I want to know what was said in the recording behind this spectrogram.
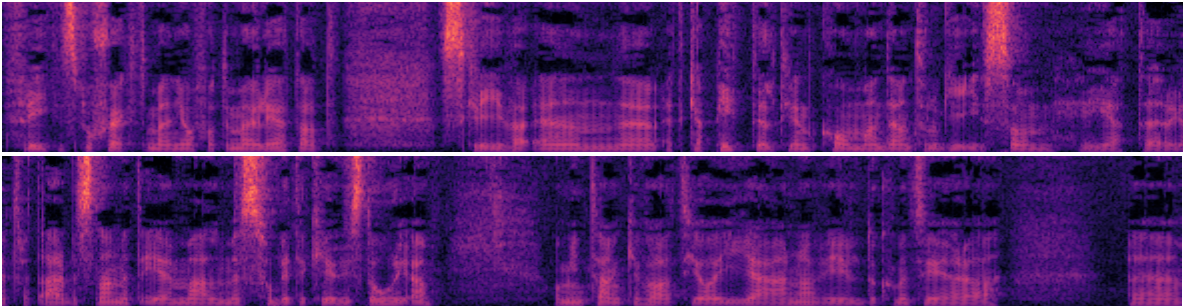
fritidsprojekt, men jag har fått en möjlighet att skriva en, ett kapitel till en kommande antologi som heter, jag tror att arbetsnamnet är Malmös hbtq-historia. Och min tanke var att jag gärna vill dokumentera eh,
